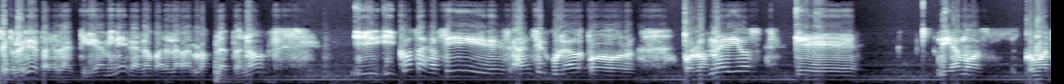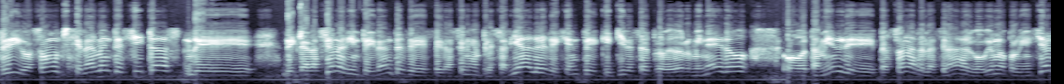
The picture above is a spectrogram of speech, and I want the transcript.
se prohíbe para la actividad minera, no para lavar los platos, ¿no? Y, cosas así han circulado por, por los medios que, digamos, como te digo, son generalmente citas de declaraciones de integrantes de federaciones empresariales, de gente que quiere ser proveedor minero, o también de personas relacionadas al gobierno provincial,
